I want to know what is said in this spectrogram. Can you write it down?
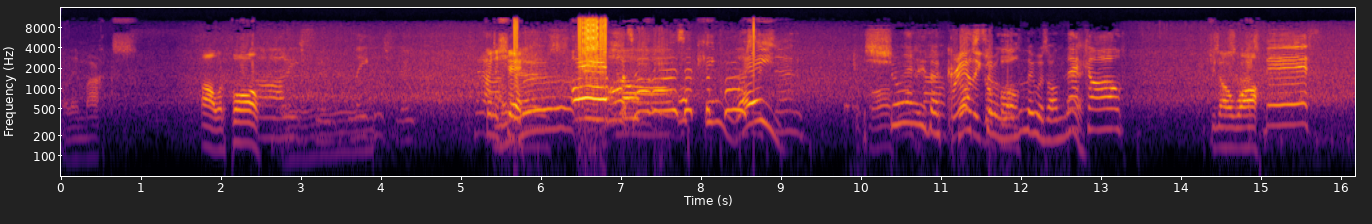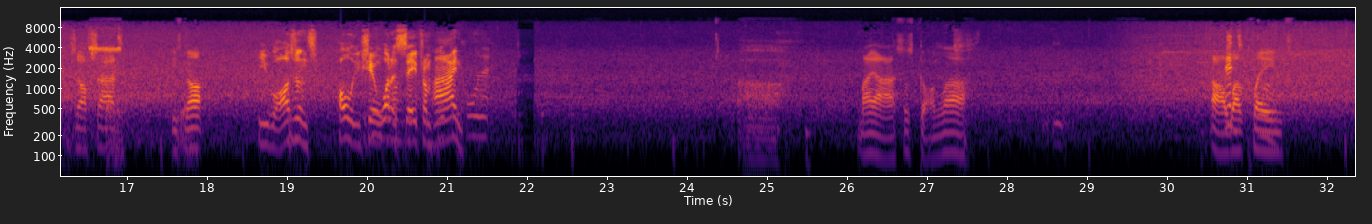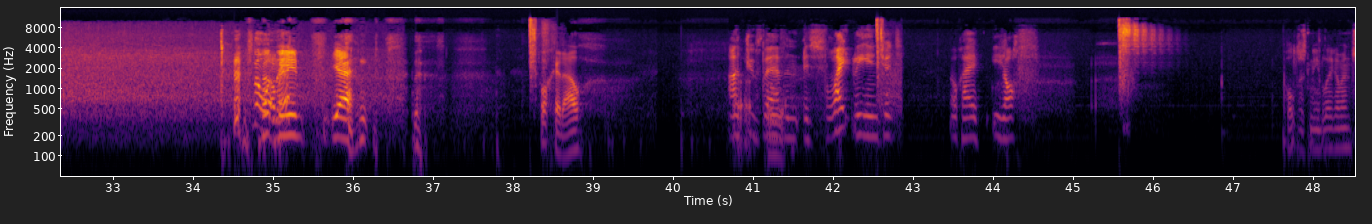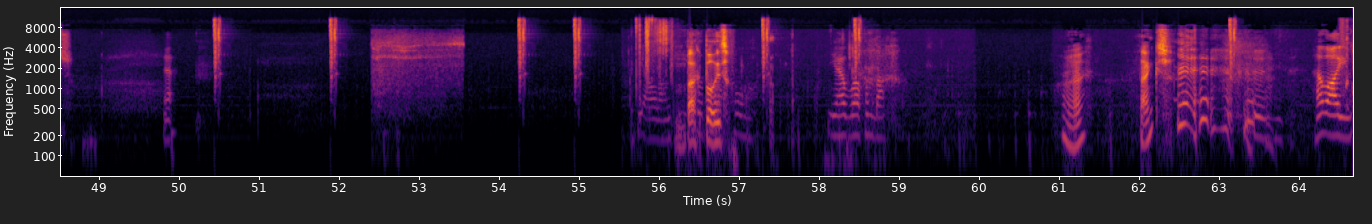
Well then, Max. Oh, what a ball! Oh, he's through. Laken's through. Finish it. Oh, Oh, no no, fucking way! Listen. Surely the Let cross Really to ball. Lundley was on Let there. go. Do you know what? Smith. He's offside. He's not. He wasn't. Holy shit! What a save from Hit the Hine. corner. Ah, my ass has gone, la. Oh, It's- well claimed. It's not I on there. mean, yeah. Fucking hell. Andrew That's the- Bevan is slightly injured. Okay, he's off. pulled his knee ligaments. Yeah, how long he's Back, boys. Yeah, welcome back. All right. Thanks. How are you?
